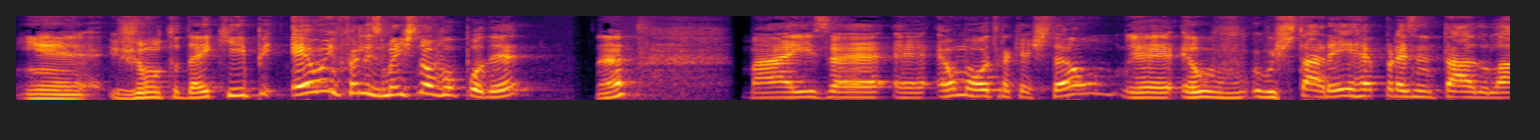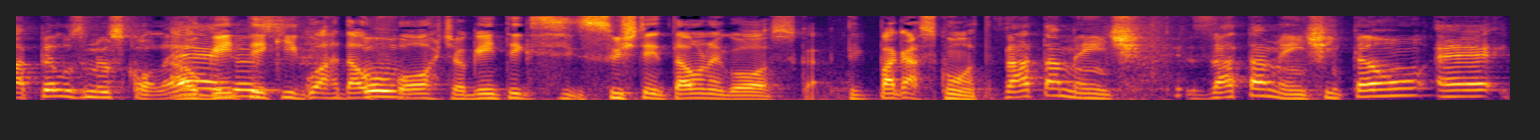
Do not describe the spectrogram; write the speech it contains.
ir é, junto da equipe. Eu, infelizmente, não vou poder, né? Mas é, é, é, uma outra questão. É, eu, eu, estarei representado lá pelos meus colegas. Alguém tem que guardar ou... o forte, alguém tem que sustentar o negócio, cara. Tem que pagar as contas. Exatamente, exatamente. Então, é,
